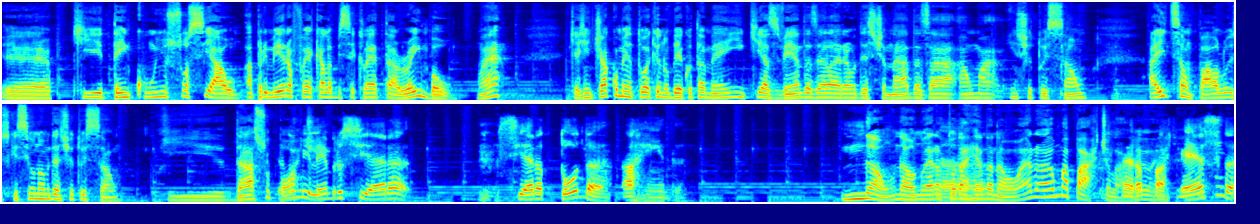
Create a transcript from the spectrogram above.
é, que tem cunho social. A primeira foi aquela bicicleta Rainbow, não é? que a gente já comentou aqui no Beco também, em que as vendas elas eram destinadas a, a uma instituição aí de São Paulo, esqueci o nome da instituição, que dá suporte. Eu não me lembro se era se era toda a renda. Não, não, não era toda a renda, não. Era uma parte lá. Era eu, parte. Essa,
